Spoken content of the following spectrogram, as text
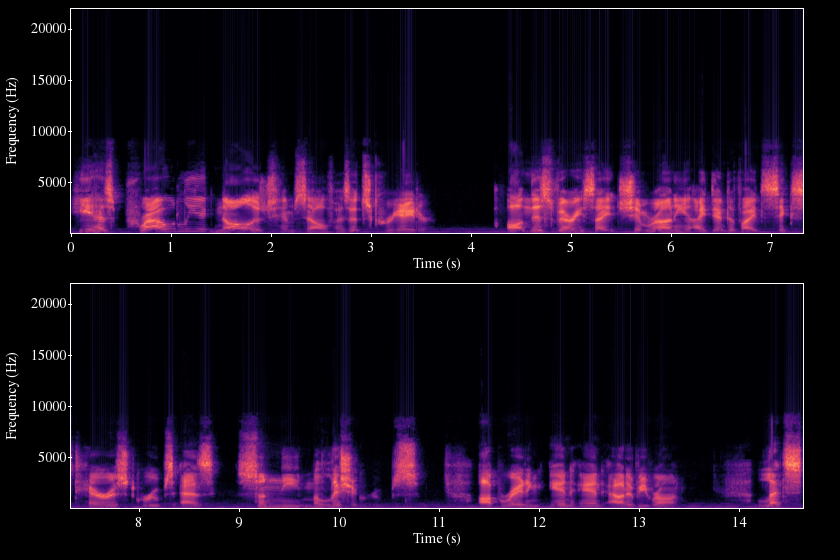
he has proudly acknowledged himself as its creator. On this very site, Shimrani identified six terrorist groups as Sunni militia groups operating in and out of Iran. Let's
